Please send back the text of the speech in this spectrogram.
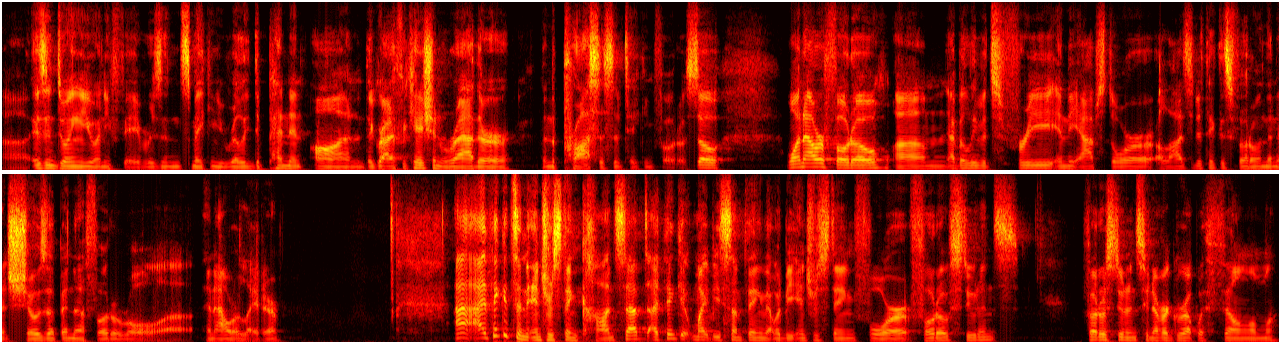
uh, not doing you any favors and it's making you really dependent on the gratification rather than the process of taking photos. So one hour photo um, i believe it's free in the app store allows you to take this photo and then it shows up in a photo roll uh, an hour later. I think it's an interesting concept. I think it might be something that would be interesting for photo students, photo students who never grew up with film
